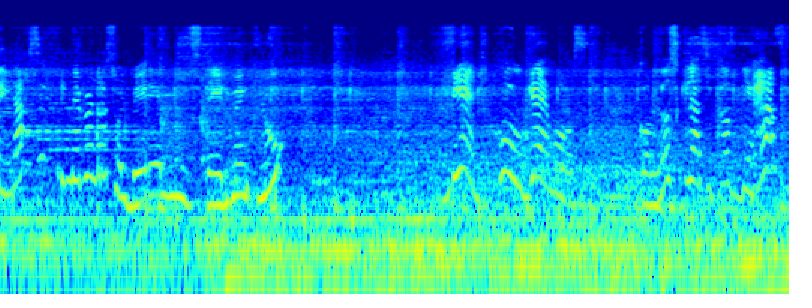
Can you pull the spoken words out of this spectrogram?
¿Serás el primero en resolver el misterio en club? Bien, juguemos con los clásicos de Hasbro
